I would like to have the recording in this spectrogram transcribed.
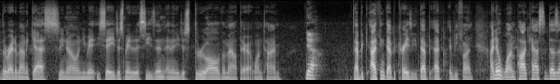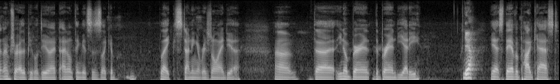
the right amount of guests you know and you made you say you just made it a season and then you just threw all of them out there at one time Yeah. That'd be. I think that'd be crazy. That it'd be fun. I know one podcast that does it. and I'm sure other people do. I, I don't think this is like a like stunning original idea. Um, the you know brand the brand Yeti. Yeah. Yes, they have a podcast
